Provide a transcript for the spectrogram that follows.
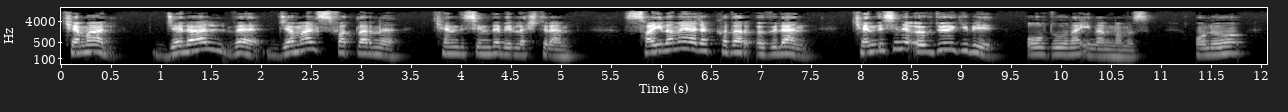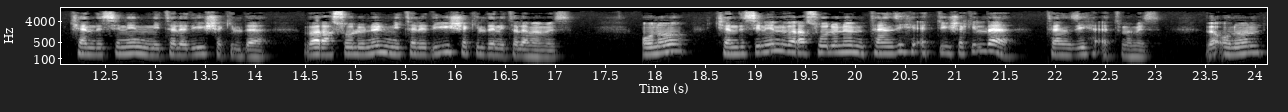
kemal, celal ve cemal sıfatlarını kendisinde birleştiren, sayılamayacak kadar övülen, kendisini övdüğü gibi olduğuna inanmamız, onu kendisinin nitelediği şekilde ve Resulünün nitelediği şekilde nitelememiz, onu kendisinin ve Resulünün tenzih ettiği şekilde tenzih etmemiz ve onun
